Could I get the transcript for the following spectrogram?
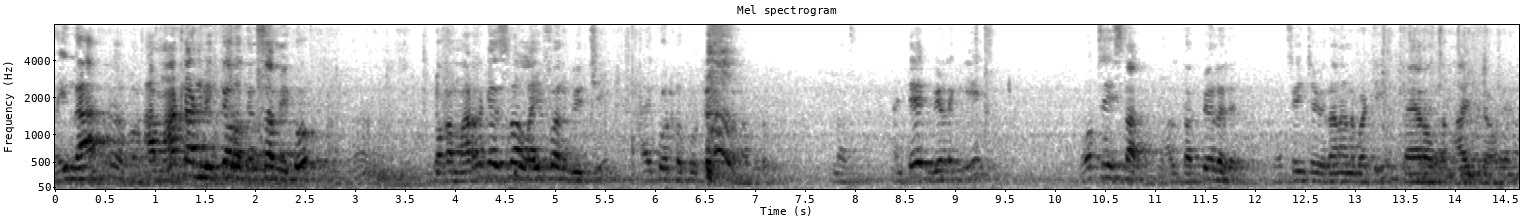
అయిందా? ఆ మాట్లాడిన వ్యక్తి ఎవరో తెలుసా మీకు? ఒక మర్డర్ కేసులో లైఫ్ అనిపించి హైకోర్టులో కొట్టుకున్నప్పుడు అంటే వీళ్ళకి ప్రోత్సహిస్తారు. వాళ్ళు తప్పేం లేదు. ప్రోత్సహించే విధానాన్ని బట్టి తయారవుతారు. నాయకులు ఎవరైనా.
